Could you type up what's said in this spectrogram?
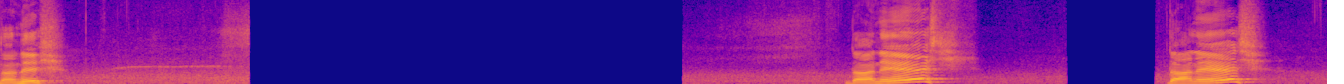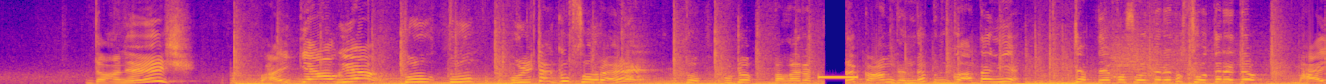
दानिश दानिश दानिश दानिश भाई क्या हो गया? तू तू उल्टा क्यों सो रहा है? तो उठो वगैरह काम धंधा तुमको आता नहीं है। जब देखो सोते रहते हो सोते रहते हो। भाई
